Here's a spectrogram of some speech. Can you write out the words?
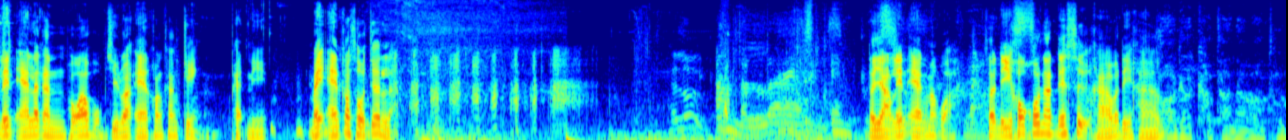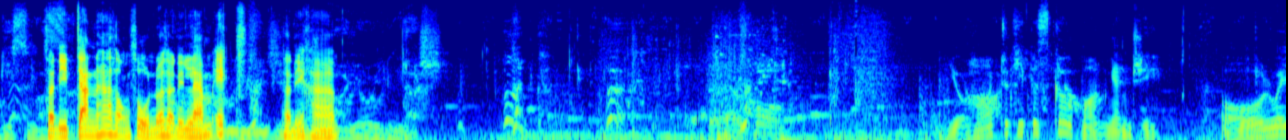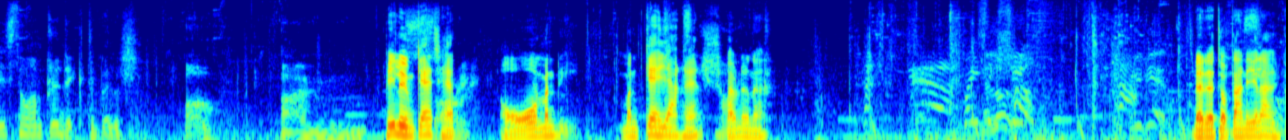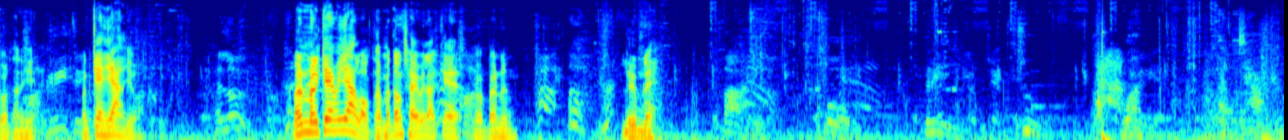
เล่นแอดแล้วกัน เพราะว่าผมคิดว่าแอดค่อนข้างเก่ง แพทนี้ ไม่แอดก็โซเจอร์แหละแต่อยากเล่นแอดมากกว่า สวัสดีโคโค่นัทเดสึครับสวัสดีครับ สวัสดีจันห้าสองศูนย์ด้วย สวัสดีแลมเอ็กซ์สวัสดีครับ to keep a scope on, Genji. Always so unpredictable. Oh I'm พี่ลืมแก้แชท โอ้ มัน Be. มันแก้ยากแฮะ แป๊บนึงนะ เดี๋ยวเดี๋ยวจบตานี้แล้วกดตานี้ มันแก้ยากอยู่ มัน มันแก้ไม่ยากหรอก แต่มันต้องใช้เวลาแก้ แป๊บนึง ลืมเลย Five, four, three, two, one. Attack.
